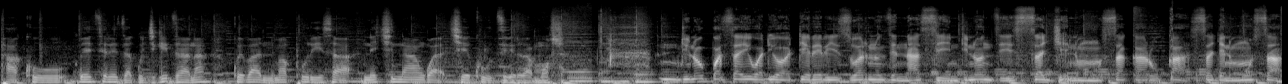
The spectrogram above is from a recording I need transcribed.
pakubetseredza kudyidzana kwevanhu nemapurisa nechinangwa chekudzivirira mhosva ndinokwasai wadiwa vateereri zuva rinonzi nhasi. Ndinonzi sajeni musakaruka sajeni musa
